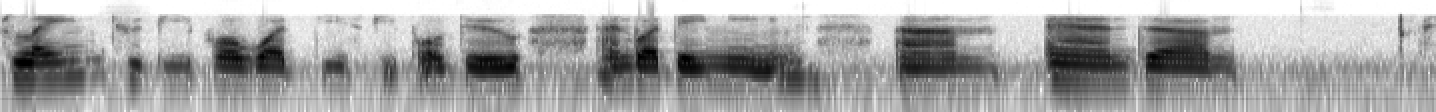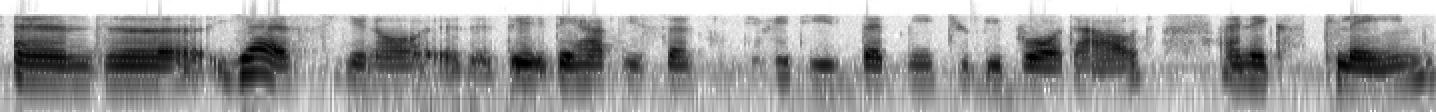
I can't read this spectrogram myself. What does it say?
explain to people what these people do and what they mean. Um, and um, and uh, yes, you know, they, they have these sensitivities that need to be brought out and explained.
